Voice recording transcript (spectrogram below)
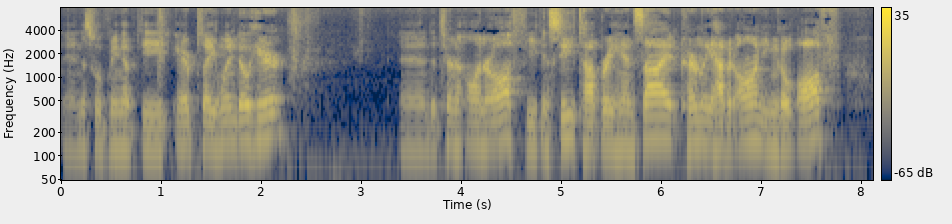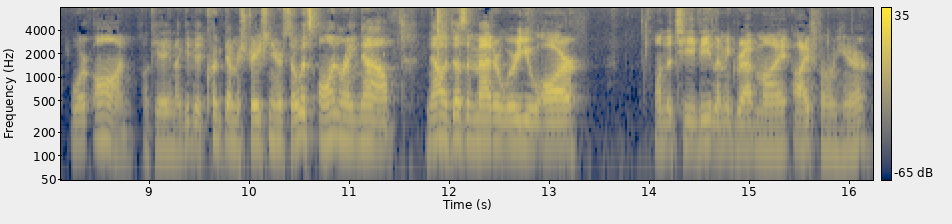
and this will bring up the AirPlay window here. And to turn it on or off, you can see top right hand side, currently I have it on, you can go off or on, okay? And I'll give you a quick demonstration here. So it's on right now. Now it doesn't matter where you are on the TV. Let me grab my iPhone here.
